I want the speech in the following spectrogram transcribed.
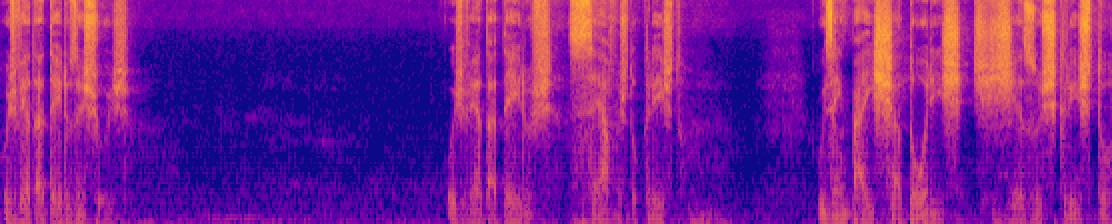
Os verdadeiros Exus. Os verdadeiros servos do Cristo. Os embaixadores de Jesus Cristo.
